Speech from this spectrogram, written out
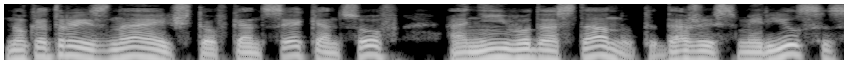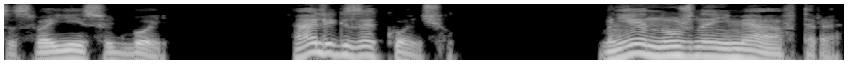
но который знает, что в конце концов они его достанут и даже смирился со своей судьбой. Алик закончил. Мне нужно имя автора.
